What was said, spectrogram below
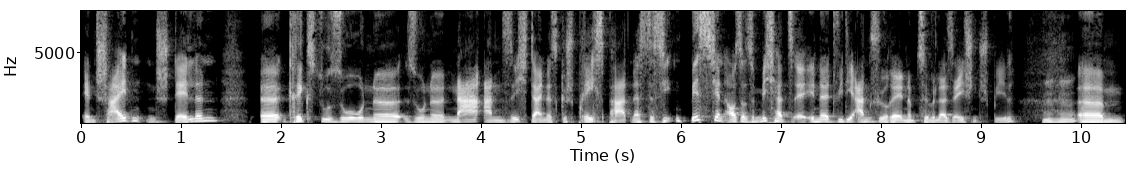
entscheidenden Stellen äh, kriegst du so eine so eine Nahansicht deines Gesprächspartners. Das sieht ein bisschen aus, also mich hat's erinnert wie die Anführer in einem Civilization-Spiel. Mhm. Ähm,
